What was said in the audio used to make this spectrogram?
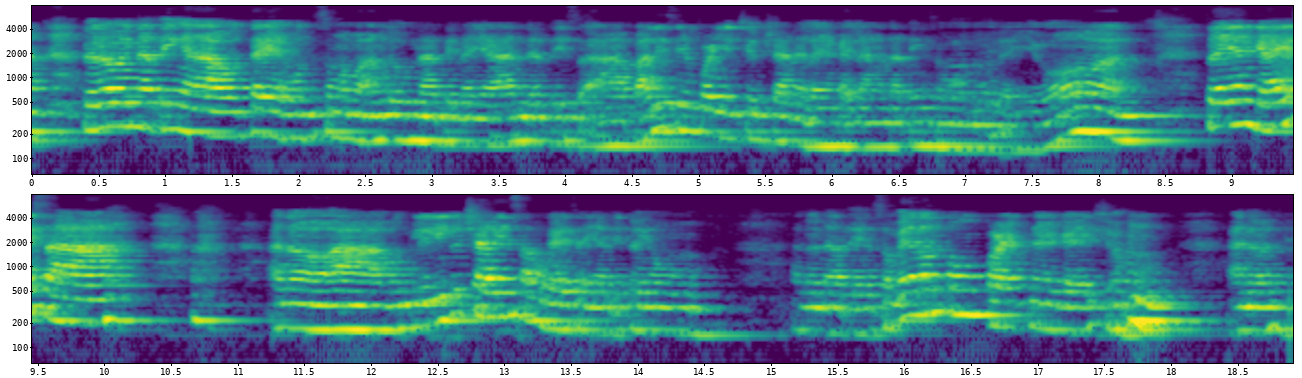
pero wag natin, uh, wag tayo, wag sumama ang loob natin na yan. That is, ah, policy for YouTube channel. Ayan, kailangan natin sumunod. Ayan guys, ah, ano, ah, magliligo challenge ako guys. Ayan, ito yung, ano natin. So, meron tong partner guys, yung, ano,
